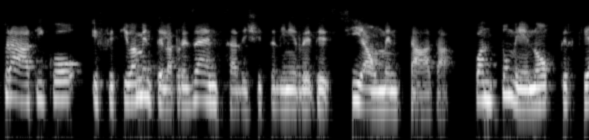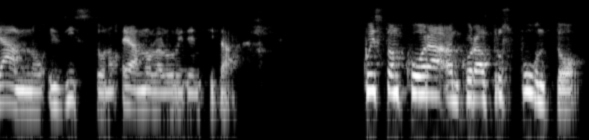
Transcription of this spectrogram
pratico effettivamente la presenza dei cittadini in rete sia aumentata, quantomeno perché hanno, esistono e hanno la loro identità. Questo ancora, ancora altro spunto,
